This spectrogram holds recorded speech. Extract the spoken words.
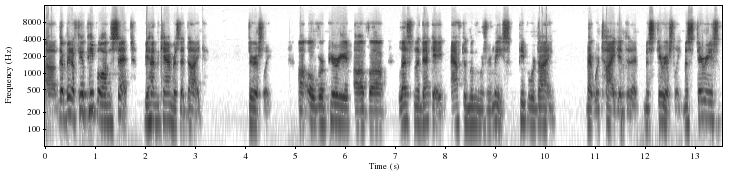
Uh, there have been a few people on the set behind the cameras that died. Seriously, uh, over a period of uh, less than a decade after the movie was released, people were dying that were tied into that mysteriously. Mysterious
